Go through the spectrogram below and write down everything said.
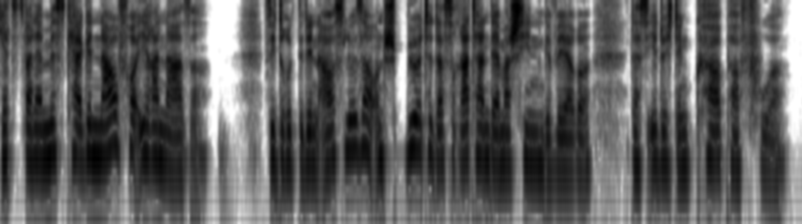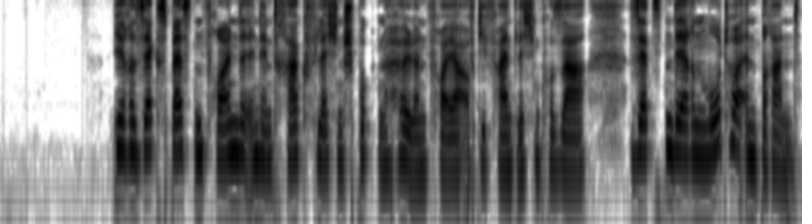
Jetzt war der Mistkerl genau vor ihrer Nase. Sie drückte den Auslöser und spürte das Rattern der Maschinengewehre, das ihr durch den Körper fuhr. Ihre sechs besten Freunde in den Tragflächen spuckten Höllenfeuer auf die feindlichen Kosar, setzten deren Motor in Brand.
